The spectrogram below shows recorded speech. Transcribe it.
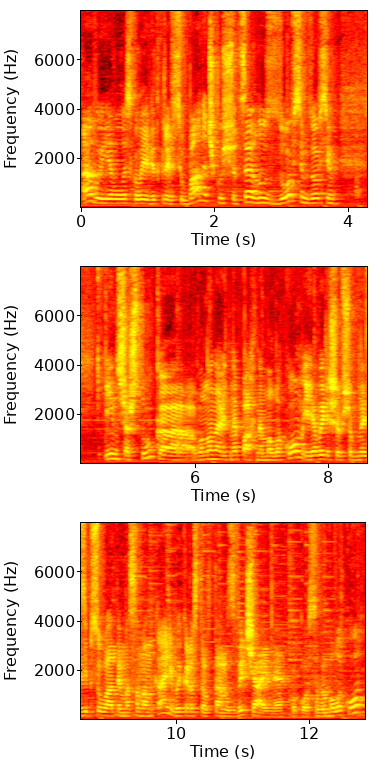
А виявилось, коли я відкрив цю баночку, що це ну зовсім зовсім інша штука, воно навіть не пахне молоком. І я вирішив, щоб не зіпсувати масаман карі, використав там звичайне кокосове молоко.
